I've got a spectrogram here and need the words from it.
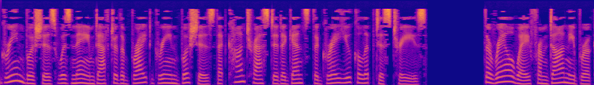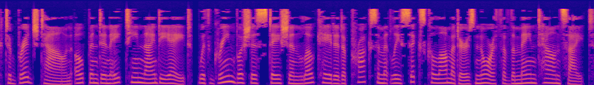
Greenbushes was named after the bright green bushes that contrasted against the grey eucalyptus trees. The railway from Donnybrook to Bridgetown opened in 1898, with Greenbushes station located approximately 6 km north of the main town site.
